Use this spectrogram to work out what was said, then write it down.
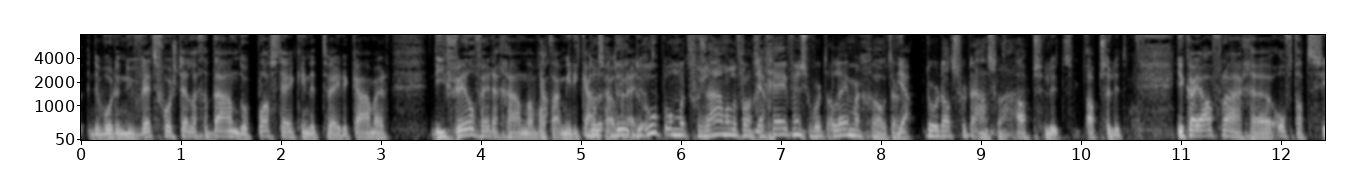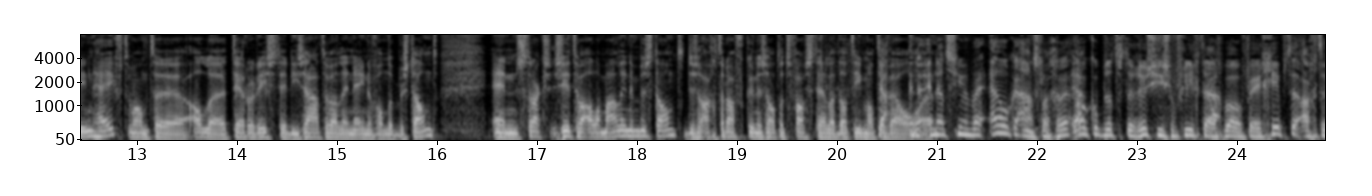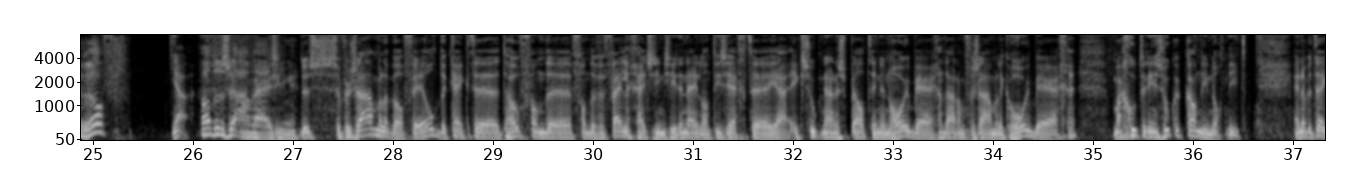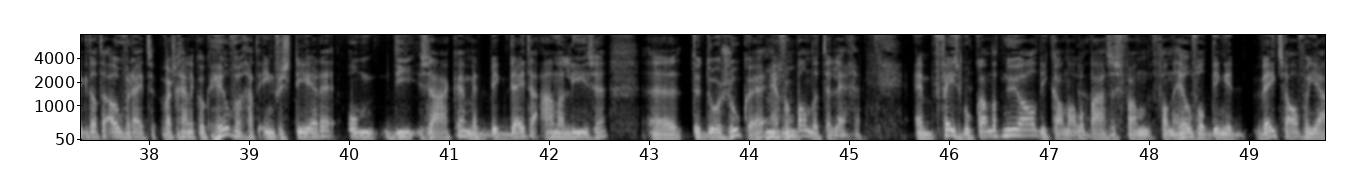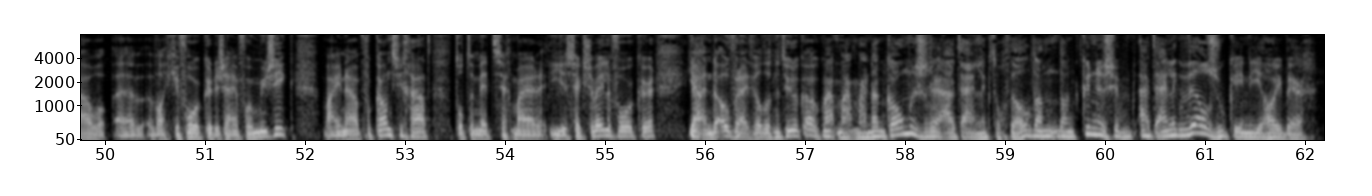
Er worden nu wetsvoorstellen gedaan door Plasterk in de Tweede Kamer. die veel verder gaan dan wat de Amerikaanse de, de, overheid de roep om het verzamelen van Ja. gegevens wordt alleen maar groter Ja. door dat soort aanslagen. Absoluut, absoluut. Je kan je afvragen of dat zin heeft. Want alle terroristen die zaten wel in een of ander bestand. En straks zitten we allemaal in een bestand. Dus achteraf kunnen ze altijd vaststellen dat iemand er wel. en, en dat zien we bij elke aanslag. Ook op dat Russische vliegtuig boven Egypte. Achteraf Ja. Hadden ze aanwijzingen? Dus ze verzamelen wel veel. De, kijk, de, het hoofd van de, van de veiligheidsdienst hier in Nederland die zegt: uh, ja, ik zoek naar een speld in een hooiberg en daarom verzamel ik hooibergen. Maar goed erin zoeken kan die nog niet. En dat betekent dat de overheid waarschijnlijk ook heel veel gaat investeren om die zaken met big data analyse uh, te doorzoeken en Mhm. verbanden te leggen. En Facebook kan dat nu al. Die kan al op basis van, van heel veel dingen weet ze al van jou. Uh, wat je voorkeuren zijn voor muziek, waar je naar op vakantie gaat, tot en met zeg maar je seksuele voorkeur. Ja, en de overheid wil dat natuurlijk ook. Maar, maar, maar dan komen ze er uiteindelijk toch wel. Dan, dan kunnen ze uiteindelijk wel zoeken in die hooiberg.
